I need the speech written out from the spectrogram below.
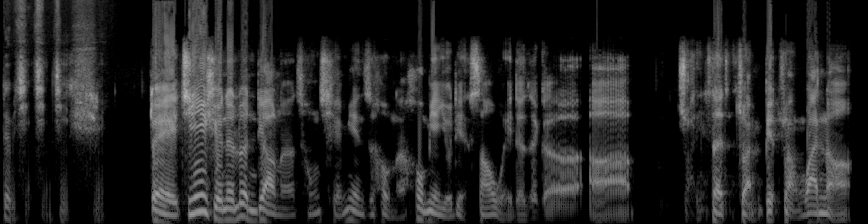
对不起，请继续。对经济学的论调呢，从前面之后呢，后面有点稍微的这个呃转身转变转弯了啊、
